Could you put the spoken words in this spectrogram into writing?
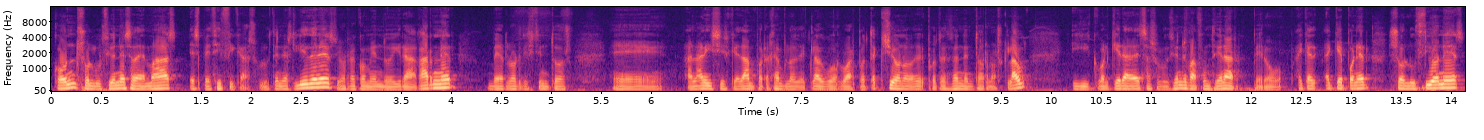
con soluciones además específicas, soluciones líderes. Yo os recomiendo ir a Gartner, ver los distintos eh, análisis que dan, por ejemplo, de Cloud Workload Protection o de protección de entornos cloud, y cualquiera de esas soluciones va a funcionar, pero hay que, hay que poner soluciones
